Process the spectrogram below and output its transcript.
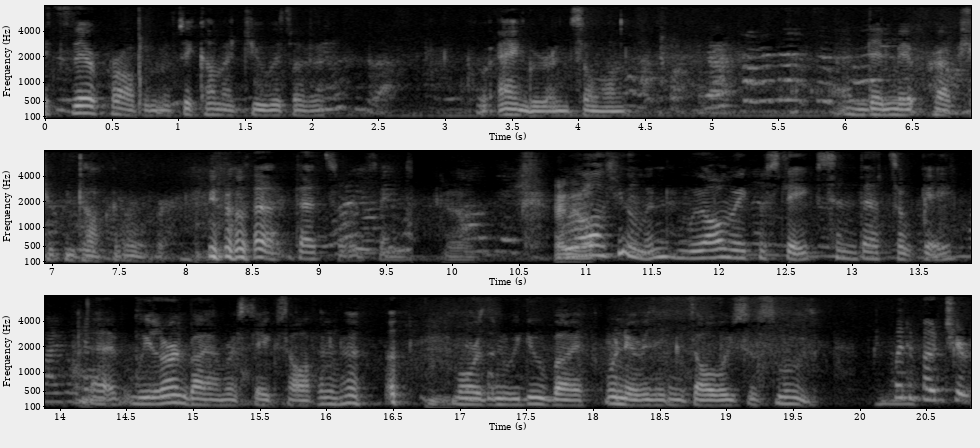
it's their problem if they come at you with a anger and so on, and then may, perhaps you can talk it over. You know that that sort of thing. And We're all human. We all make mistakes, and that's okay. Uh, we learn by our mistakes often more than we do by when everything is always so smooth. What about your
